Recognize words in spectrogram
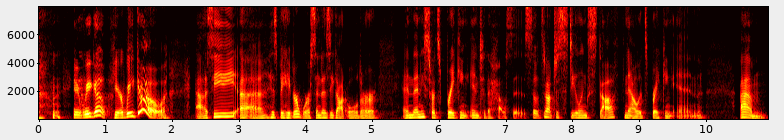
Here we go. Here we go. As he, uh, his behavior worsened as he got older, and then he starts breaking into the houses. So it's not just stealing stuff, now it's breaking in. Um,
